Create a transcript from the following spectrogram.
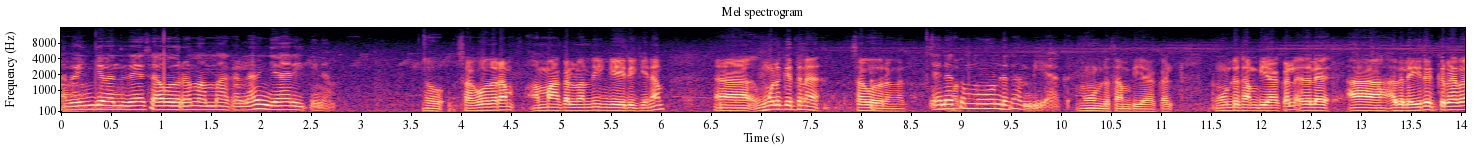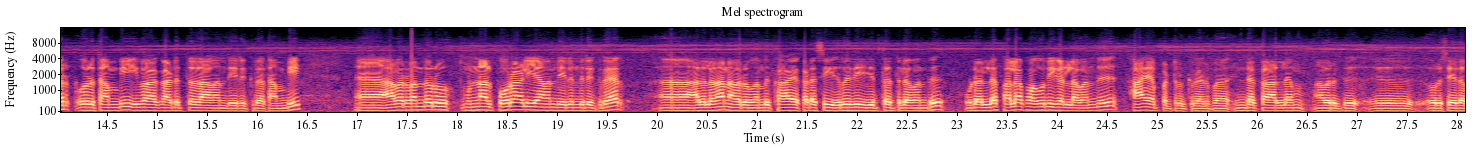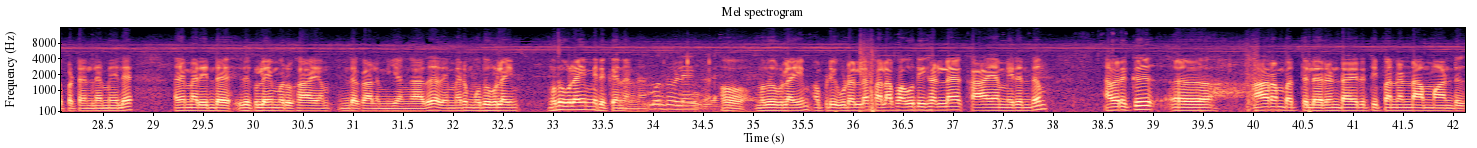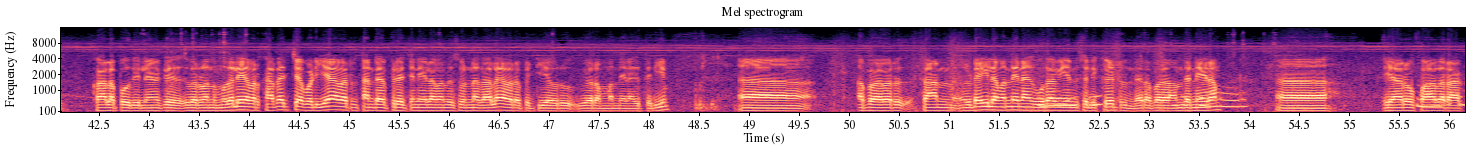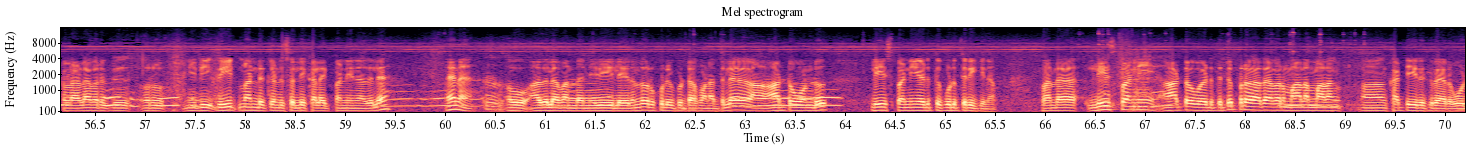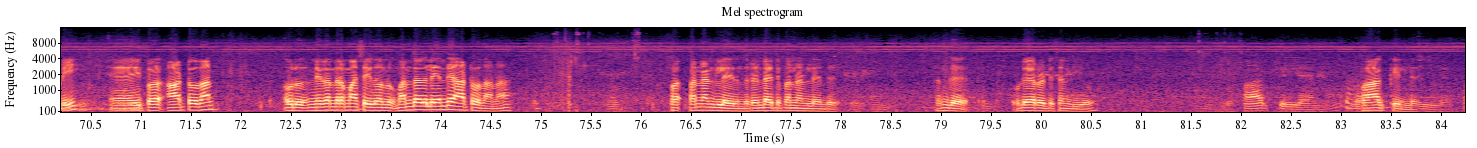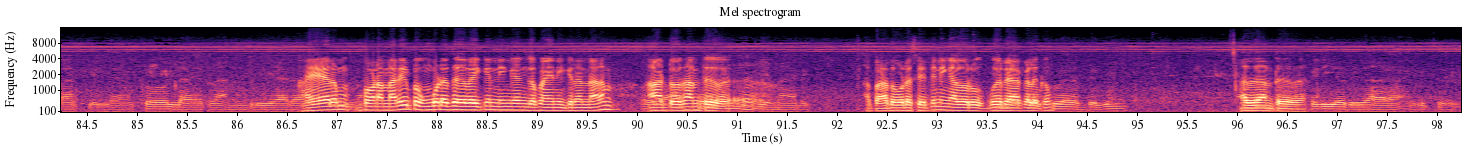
அப்போ இங்கே வந்து சகோதரம் அம்மாக்கள்லாம் இங்கே தான் இருக்கணும். ஓ சகோதரம் அம்மாக்கள் வந்து இங்கே இருக்கணும். உங்களுக்கு எத்தனை சகோதரங்கள்? எனக்கு மூன்று தம்பியாக மூன்று தம்பியாக்கள். மூன்று தம்பியாக்கள். அதில் அதில் இருக்கிறவர் ஒரு தம்பி இவாக்கு அடுத்ததாக வந்து இருக்கிற தம்பி. அவர் வந்து ஒரு முன்னாள் போராளியாக வந்து இருந்திருக்கிறார். அதில் தான் அவர் வந்து காய கடைசி இறுதி யுத்தத்தில் வந்து உடலில் பல பகுதிகளில் வந்து காயப்பட்டிருக்கிறார். இப்போ இந்த காலம் அவருக்கு ஒரு சேதப்பட்ட நிலைமையில் அதே மாதிரி இந்த இதுக்குள்ளேயும் ஒரு காயம் இந்த காலம் இயங்காது. அதே மாதிரி முதுகுலையும் முதுகுலையும் இருக்கு என்னென்ன? ஓ முதுகுலையும். அப்படி உடலில் பல பகுதிகளில் காயம் இருந்தும் அவருக்கு ஆரம்பத்தில் ரெண்டாயிரத்தி பன்னெண்டாம் ஆண்டு காலப்பகுதியில் எனக்கு இவர் வந்து முதலே அவர் கதைச்சபடியே அவர் தன் பிரச்சனையில் வந்து சொன்னதால் அவரை பற்றிய ஒரு விவரம் வந்து எனக்கு தெரியும். அப்போ அவர் தான் இடையில் வந்து எனக்கு உதவின்னு சொல்லி கேட்டிருந்தார். அப்போ அந்த நேரம் ஆஹ், யாரோ ஃபாதர் ஆக்களால் அவருக்கு ஒரு நிதி ட்ரீட்மெண்ட்டுக்குன்னு சொல்லி கலெக்ட் பண்ணினதில் என்ன? ஓ அதில் வந்த நிதியில இருந்து ஒரு குறிப்பிட்ட பணத்தில் ஆட்டோ கொண்டு லீஸ் பண்ணி எடுத்து கொடுத்துருக்கணும் இப்போ அந்த லீஸ் பண்ணி ஆட்டோவை எடுத்துட்டு பிறகு அதை அவர் மாதம் மாதம் ஆஹ், கட்டி இருக்கிறார் ஓடி இப்போ ஆட்டோ தான் ஒரு நிரந்தரமாக செய்து கொண்டு வந்ததுலேருந்தே ஆட்டோ தானா? ப பன்னெண்டுல இருந்து ரெண்டாயிரத்தி பன்னெண்டுலேருந்து எங்கே? உடையார்வட்டி சந்தியோ பார்க்கில்ல கயரும் போன மாதிரி இப்போ உங்களோட தேவைக்கு நீங்கள் இங்கே பயணிக்கிறனாலும் ஆட்டோ தான் தேவை. அப்போ அதோட சேர்த்து நீங்கள் அது ஒரு வேறு ஆக்களுக்கும் அதுதான் தேவை. பெரிய ஒரு இதாக இருக்குது.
